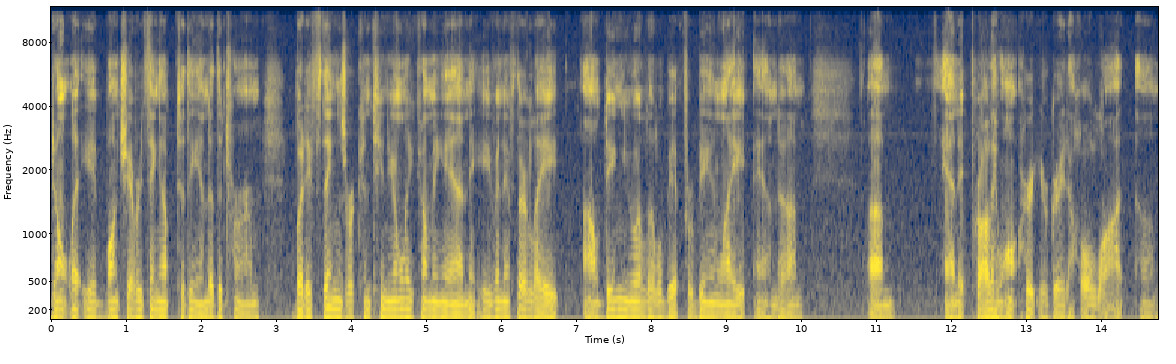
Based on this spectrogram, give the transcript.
don't let you bunch everything up to the end of the term, but if things are continually coming in, even if they're late, I'll ding you a little bit for being late, and um, um, and it probably won't hurt your grade a whole lot um,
